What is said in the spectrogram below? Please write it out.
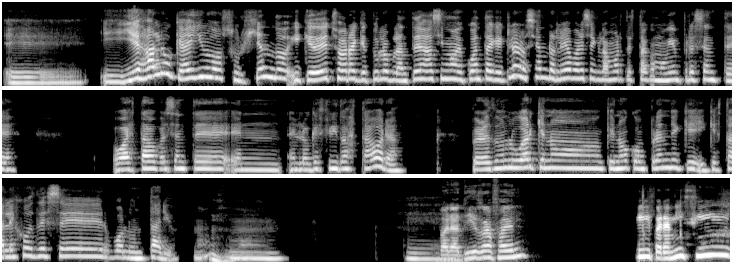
eh, y, y es algo que ha ido surgiendo y que de hecho ahora que tú lo planteas me doy cuenta que claro, sí, en realidad parece que la muerte está como bien presente o ha estado presente en, en lo que he escrito hasta ahora. pero es de un lugar que no, que no comprende y que, y que está lejos de ser voluntario, ¿no? Como, eh, Para ti, Rafael. Sí, para mí sí,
